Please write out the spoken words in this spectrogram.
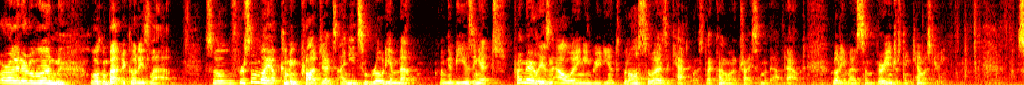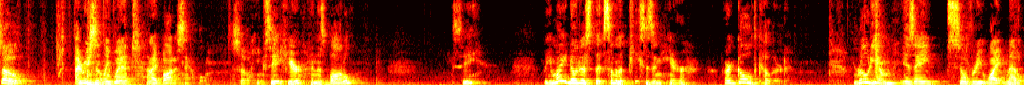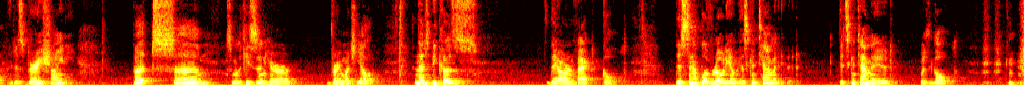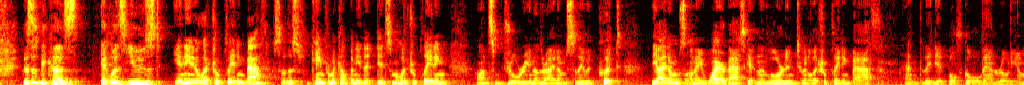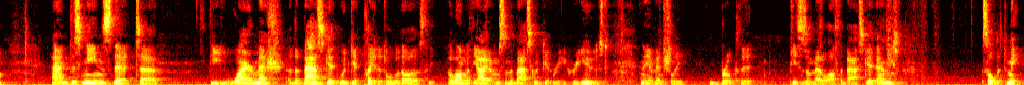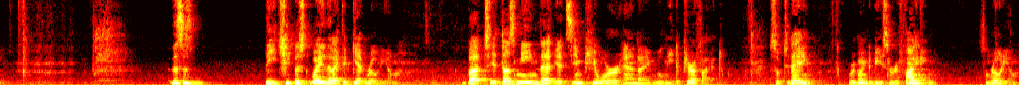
Alright everyone, welcome back to Cody's Lab. So for some of my upcoming projects, I need some rhodium metal. I'm going to be using it primarily as an alloying ingredient, but also as a catalyst. I kind of want to try some of that out. Rhodium has some very interesting chemistry. So I recently went and I bought a sample. So you can see it here in this bottle. See? But you might notice that some of the pieces in here are gold colored. Rhodium is a silvery white metal. It is very shiny. But uh, some of the pieces in here are very much yellow. And that is because they are in fact gold. This sample of rhodium is contaminated. It's contaminated with gold. this is because it was used in an electroplating bath. So this came from a company that did some electroplating on some jewelry and other items. So they would put the items on a wire basket and then lowered into an electroplating bath. And they did both gold and rhodium. And this means that uh, the wire mesh of the basket would get plated uh, along with the items and the basket would get re reused. And they eventually broke the pieces of metal off the basket and sold it to me. This is the cheapest way that I could get rhodium but it does mean that it's impure and I will need to purify it. So today, we're going to be refining some rhodium.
